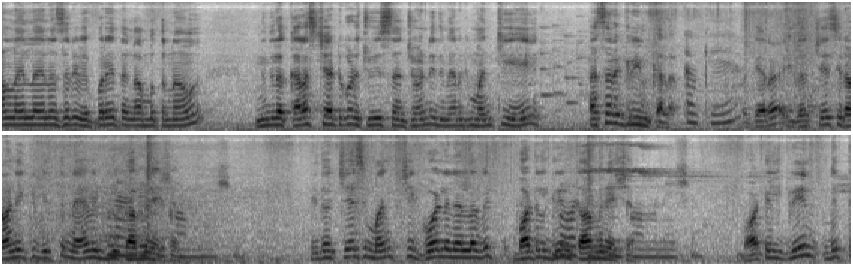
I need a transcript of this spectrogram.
ఆన్లైన్లో అయినా సరే విపరీతంగా అమ్ముతున్నాము. ఇందులో కలర్ చార్ట్ కూడా చూపిస్తాను చూడండి ఇది మనకి మంచి పెసర గ్రీన్ కలర్. ఓకే. ఓకేనా? ఇది వచ్చేసి రాణికి విత్ నేవీ బ్లూ కాంబినేషన్. ఇది వచ్చేసి మంచి golden yellow with bottle green combination. Bottle green with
